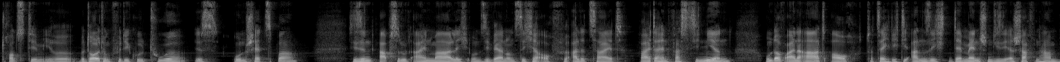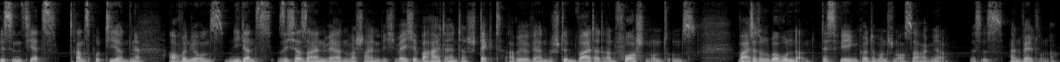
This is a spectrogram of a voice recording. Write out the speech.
trotzdem, ihre Bedeutung für die Kultur ist unschätzbar. Sie sind absolut einmalig und sie werden uns sicher auch für alle Zeit weiterhin faszinieren und auf eine Art auch tatsächlich die Ansichten der Menschen, die sie erschaffen haben, bis ins Jetzt transportieren. Ja. Auch wenn wir uns nie ganz sicher sein werden, wahrscheinlich, welche Wahrheit dahinter steckt. Aber wir werden bestimmt weiter dran forschen und uns weiter darüber wundern. Deswegen könnte man schon auch sagen, ja, es ist ein Weltwunder.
